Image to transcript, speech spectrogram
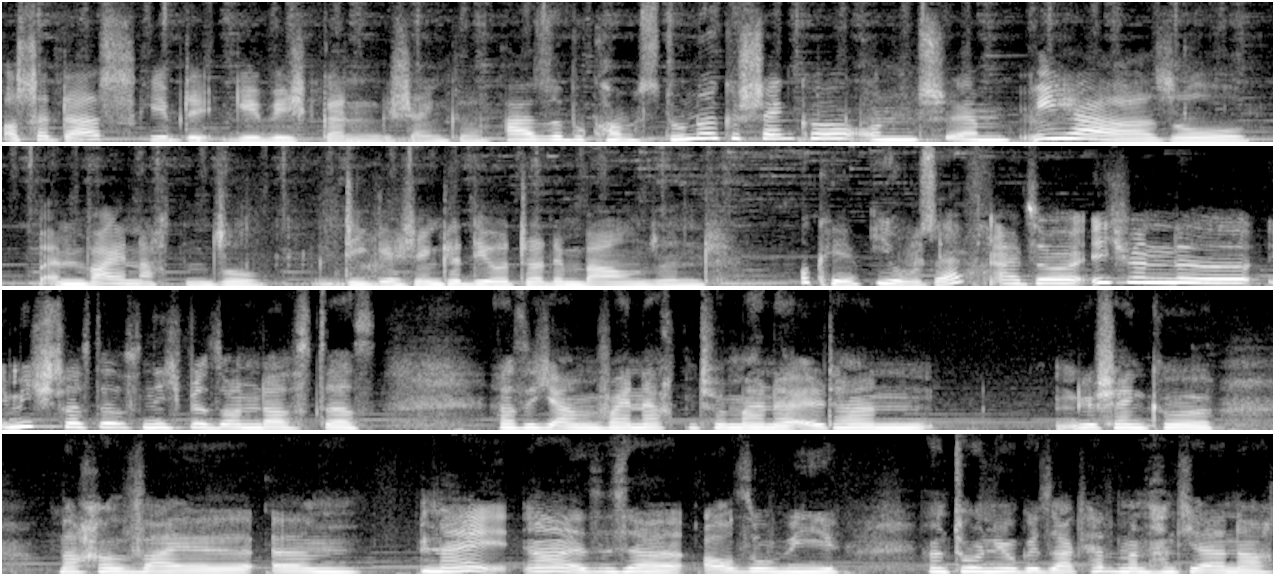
Außer das gebe, gebe ich keine Geschenke. Also bekommst du nur Geschenke und ähm, Ja, so an Weihnachten so die Geschenke, die unter dem Baum sind. okay. Josef? Also ich finde, mich stresst das nicht besonders, dass, dass ich am Weihnachten für meine Eltern Geschenke mache, weil, ähm, nein, ja, es ist ja auch so, wie Antonio gesagt hat, man hat ja nach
